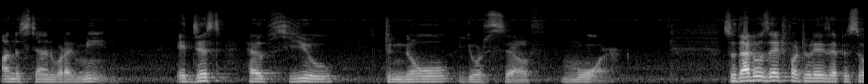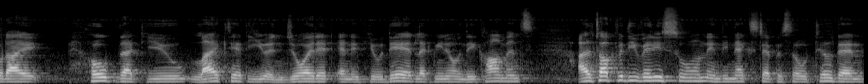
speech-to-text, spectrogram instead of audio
understand what i mean. It just helps you to know yourself more. So that was it for today's episode. I hope that you liked it you enjoyed it and if you did let me know in the comments I'll talk with you very soon in the next episode. Till then,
